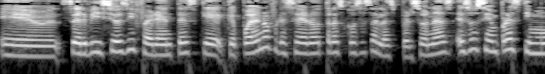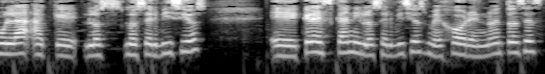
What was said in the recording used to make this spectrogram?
eh, servicios diferentes que, que, pueden ofrecer otras cosas a las personas, eso siempre estimula a que los, los servicios eh, crezcan y los servicios mejoren, ¿no? Entonces,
